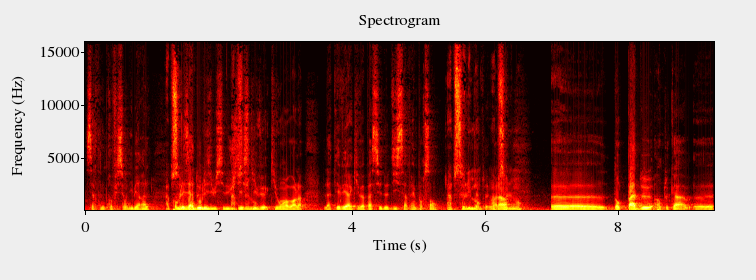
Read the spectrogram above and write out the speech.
certaines professions libérales, comme les ados, les huissiers de justice, qui, qui, vont avoir la, la, TVA qui va passer de 10 à 20%. Absolument, voilà. absolument. Euh, donc pas de, en tout cas, euh,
